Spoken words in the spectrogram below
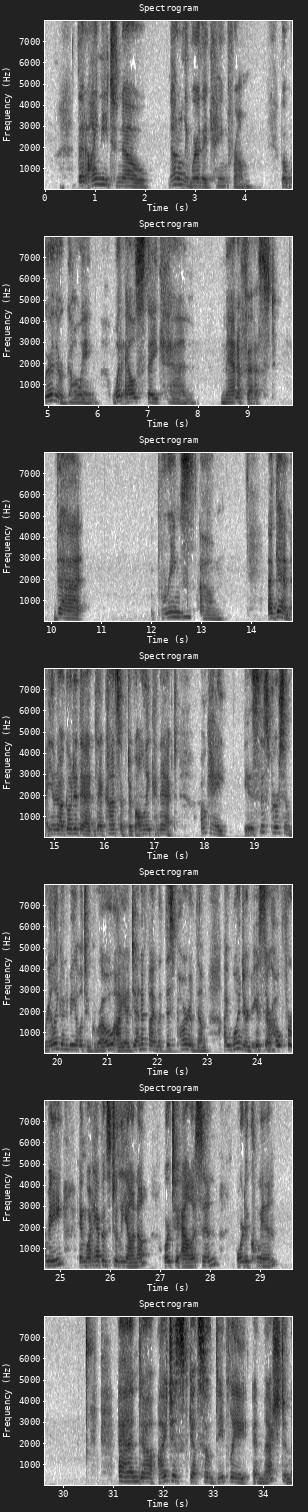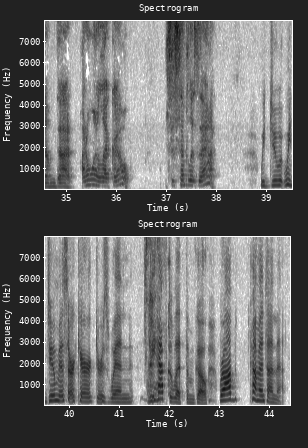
that I need to know not only where they came from, but where they're going, what else they can manifest that brings um, again you know go to that that concept of only connect okay is this person really going to be able to grow? I identify with this part of them. I wondered, is there hope for me? And what happens to Liana or to Allison or to Quinn? And uh, I just get so deeply enmeshed in them that I don't want to let go. It's as simple as that. We do we do miss our characters when we have to let them go. Rob, comment on that.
